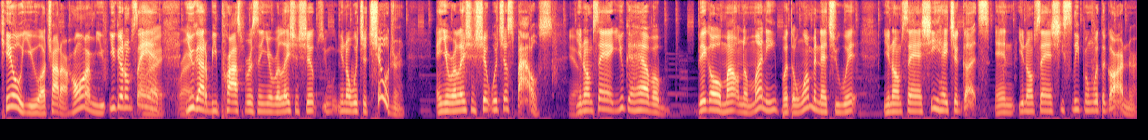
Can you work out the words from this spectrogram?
kill you or try to harm you. You get what I'm saying? Right, right. You got to be prosperous in your relationships, you know, with your children and your relationship with your spouse. Yeah. You know what I'm saying? You can have a big old mountain of money, but the woman that you with, you know what I'm saying, she hates your guts. And you know what I'm saying, she's sleeping with the gardener.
